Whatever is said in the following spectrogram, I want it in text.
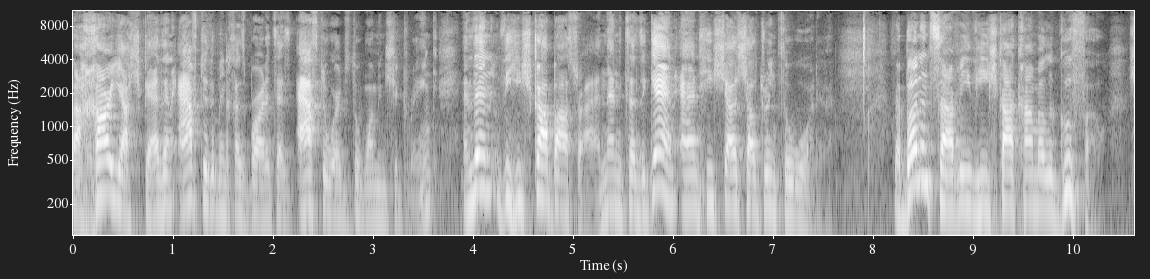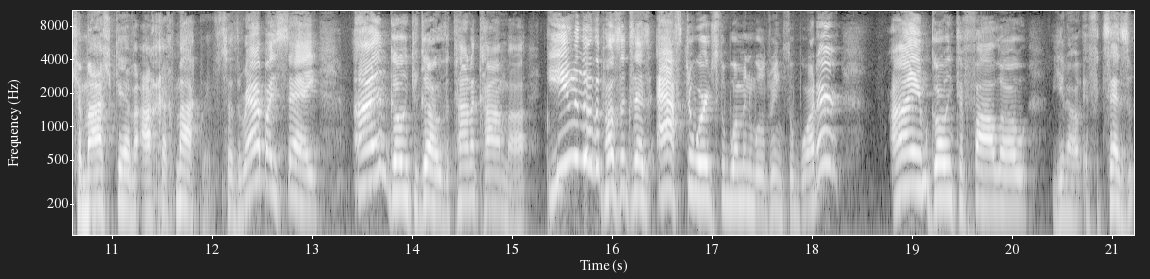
V'achar Yashke, then after the minchas brought, it says afterwards the woman should drink. And then V'hishka Basra, and then it says again, and he shall shall drink the water. Rabbanan Savi v'ishka kama legufo. Shamashkev achach makriv. So the rabbis say, I'm going to go, the Tanakama, even though the Pasuk says afterwards the woman will drink the water, I am going to follow, you know, if it says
